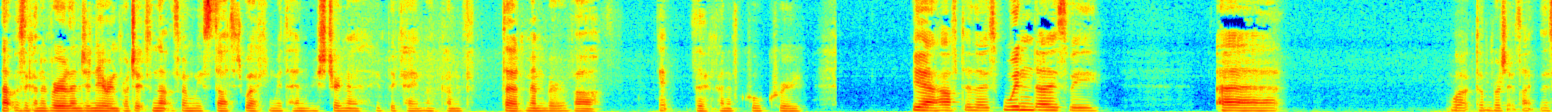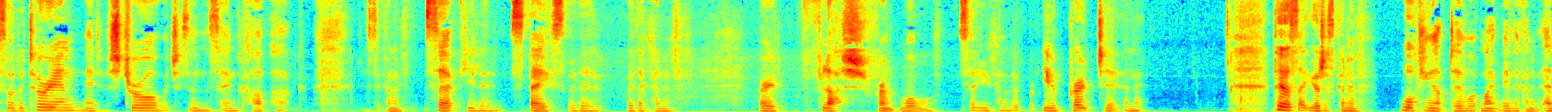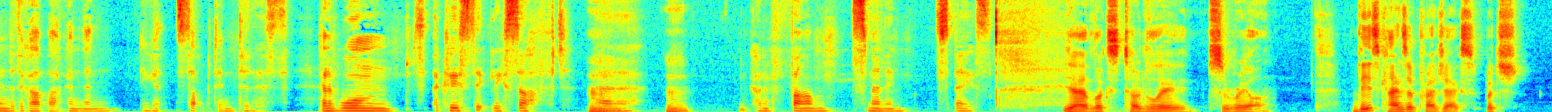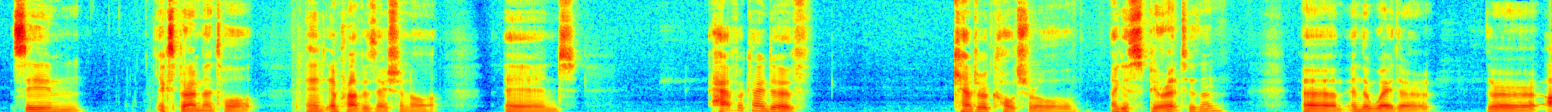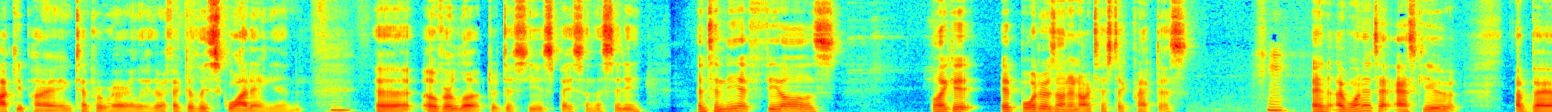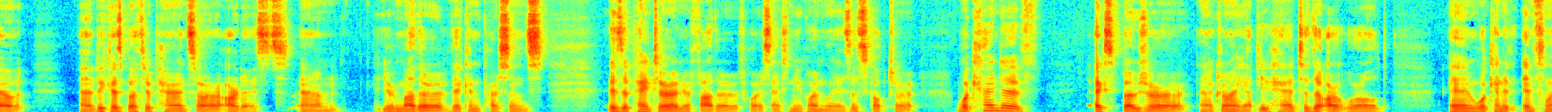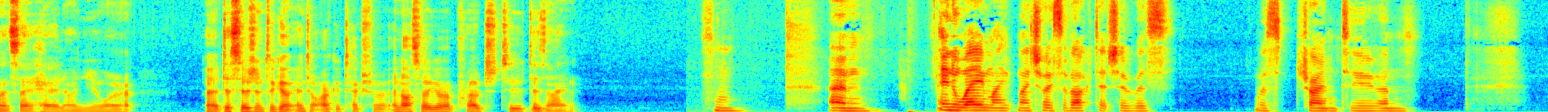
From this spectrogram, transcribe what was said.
that was a kind of real engineering project, and that was when we started working with Henry Stringer, who became a kind of third member of our the kind of cool crew. Yeah, after those windows, we uh, worked on projects like this auditorium made of straw, which is in the same car park, just a kind of circular space with a with a kind of very flush front wall. So you kind of you approach it, and it feels like you're just kind of walking up to what might be the kind of end of the car park, and then you get sucked into this kind of warm, acoustically soft, mm. Uh, mm. kind of farm smelling space. Yeah, it looks totally surreal. These kinds of projects, which seem experimental and improvisational and have a kind of countercultural, I guess, spirit to them um, in the way they're they're occupying temporarily. They're effectively squatting in mm. uh, overlooked or disused space in the city, and to me, it feels like it it borders on an artistic practice. Hmm. And I wanted to ask you about uh, because both your parents are artists. Um, your mother, Vicken Parsons, is a painter, and your father, of course, Antony Gormley, is a sculptor. What kind of exposure uh, growing up you had to the art world, and what kind of influence they had on your uh, decision to go into architecture, and also your approach to design? Hmm. Um, in a way, my, my choice of architecture was was trying to um,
